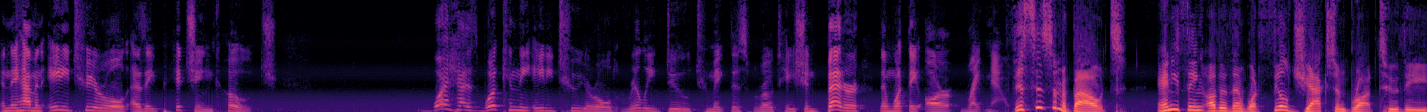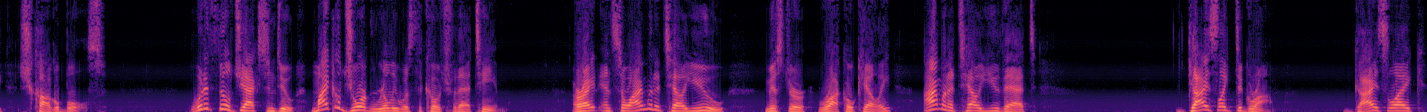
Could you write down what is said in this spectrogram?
and they have an 82 year old as a pitching coach, what has what can the 82 year old really do to make this rotation better than what they are right now? This isn't about anything other than what Phil Jackson brought to the Chicago Bulls. What did Phil Jackson do? Michael Jordan really was the coach for that team. All right, and so I'm going to tell you Mr. Rocco Kelly. I'm going to tell you that guys like DeGrom, guys like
